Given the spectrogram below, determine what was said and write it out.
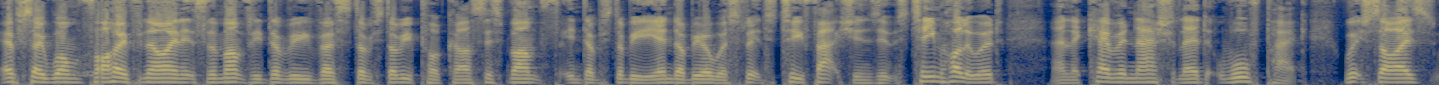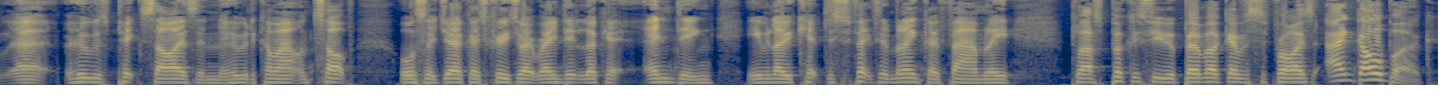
Episode 159, it's the monthly W vs WCW podcast. This month in WCW, the NWO were split into two factions. It was Team Hollywood and the Kevin Nash led Wolfpack. Which size, uh, who was picked size, and who would have come out on top? Also, Jericho's Cruiserweight reign didn't look at ending, even though he kept disrespecting the Malenko family. Plus, Booker's feud with Benoit gave a surprise, and Goldberg.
